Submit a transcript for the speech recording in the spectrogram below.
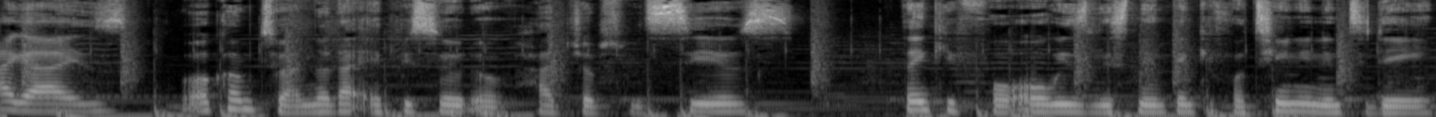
Hi, guys. Welcome to another episode of Hard Jobs with Seals. Thank you for always listening. Thank you for tuning in today.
